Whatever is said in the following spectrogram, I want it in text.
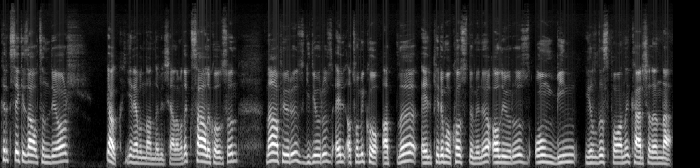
48 altın diyor. Yok yine bundan da bir şey alamadık. Sağlık olsun. Ne yapıyoruz? Gidiyoruz El Atomico adlı El Primo kostümünü alıyoruz. 10.000 yıldız puanı karşılığında.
